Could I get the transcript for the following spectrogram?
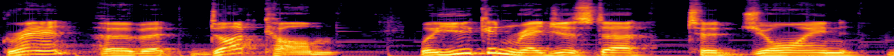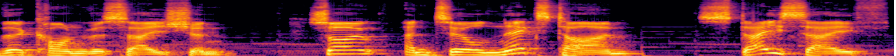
grantherbert.com, where you can register to join the conversation. So until next time, stay safe,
